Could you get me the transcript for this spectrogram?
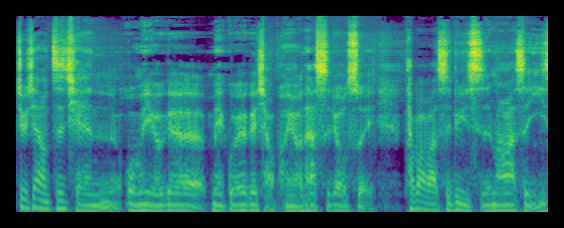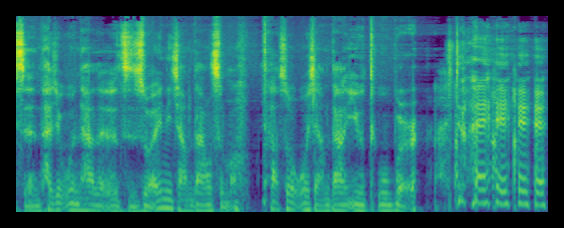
就像之前我们有一个美国有个小朋友，他十六岁，他爸爸是律师，妈妈是医生，他就问他的儿子说：“哎，你想当什么？”他说：“我想当 YouTuber。” 对，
